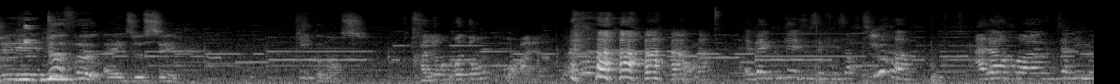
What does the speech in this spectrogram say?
j'ai deux vœux à exaucer. Qui commence? Traduire en breton Je comprends rien. Eh ben écoutez, je vous ai fait sortir. Alors euh, vous allez me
